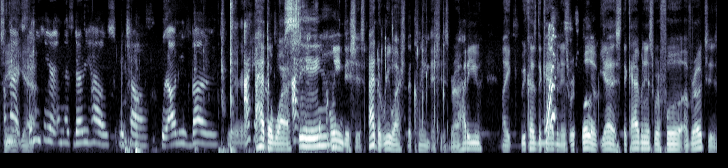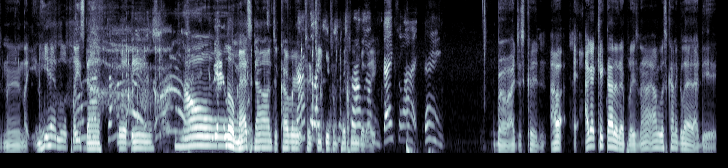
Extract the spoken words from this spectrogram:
So I'm yeah, not yeah. sitting here in this dirty house with y'all with all these bugs. yeah. I, I had to wash roaches. See. clean dishes. I had to rewash the clean dishes, bro. How do you like because the What? cabinets were full of yes, the cabinets were full of roaches, man. Like and he had little plates Oh down, little God. things. No. He had little mats down to cover Now to keep like it from shit's touching, crawling but like. Thanks a lot. Dang. bro, I just couldn't. I I got kicked out of that place, and I, I was kind of glad I did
